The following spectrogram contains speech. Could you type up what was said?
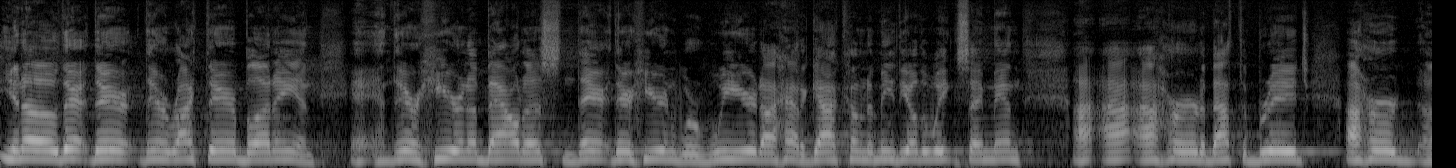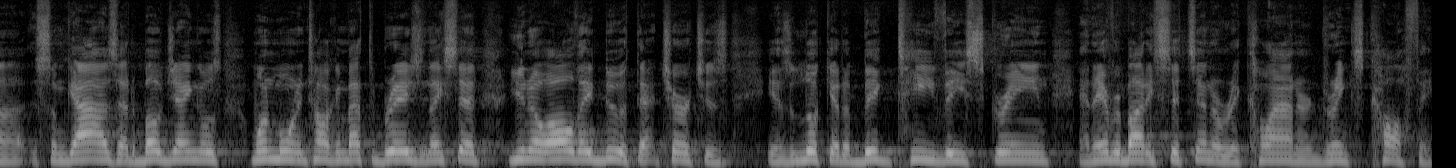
you know, they're, they're, they're right there, buddy, and, and they're hearing about us and they're, they're hearing we're weird. I had a guy come to me the other week and say, man, I, I, I heard about the bridge. I heard uh, some guys at a Bojangles one morning talking about the bridge, and they said, you know, all they do at that church is, is look at a big TV screen, and everybody sits in a recliner and drinks coffee.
